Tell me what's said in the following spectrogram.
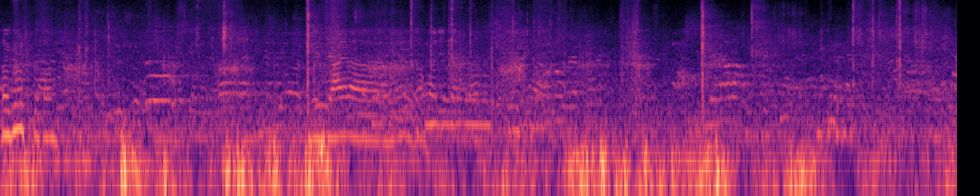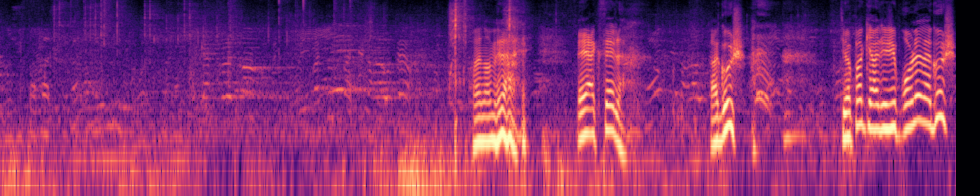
À gauche, peut-être. Ouais non mais là... Eh Axel À gauche Tu vois pas qu'il y a un léger problème à gauche?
